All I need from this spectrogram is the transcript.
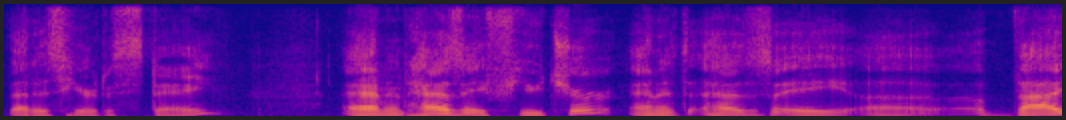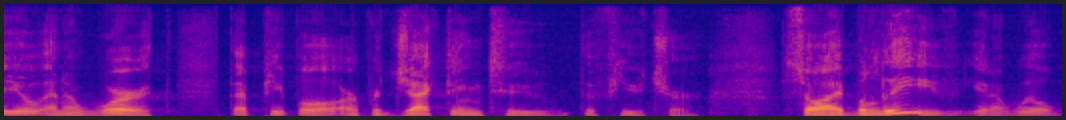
that is here to stay and it has a future and it has a, uh, a value and a worth that people are projecting to the future. So I believe, you know, we'll,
